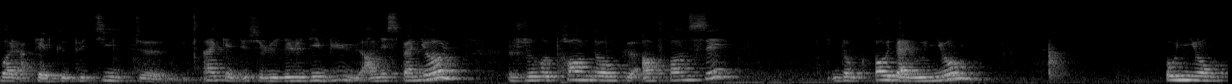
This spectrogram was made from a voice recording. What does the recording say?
Voilà quelques petites, hein, le début en espagnol. Je reprends donc en français. Donc, ode à l'oignon. Oignon,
